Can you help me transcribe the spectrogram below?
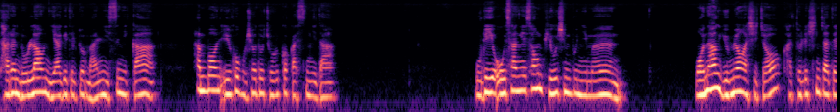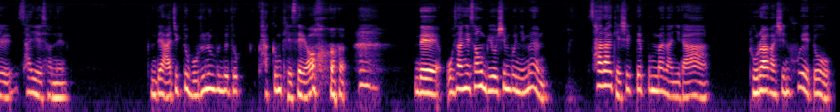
다른 놀라운 이야기들도 많이 있으니까 한번 읽어보셔도 좋을 것 같습니다. 우리 오상의 성 비오 신부님은 워낙 유명하시죠. 가톨릭 신자들 사이에서는. 근데 아직도 모르는 분들도 가끔 계세요. 네, 오상의 성 비오 신부님은 살아 계실 때뿐만 아니라 돌아가신 후에도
